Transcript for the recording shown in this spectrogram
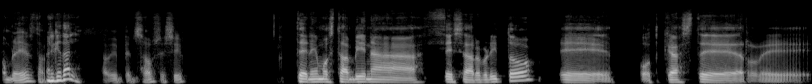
Hombre, está, ver qué tal. Está bien pensado, sí, sí. Tenemos también a César Brito, eh, podcaster, eh,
